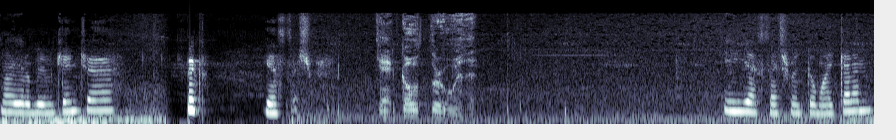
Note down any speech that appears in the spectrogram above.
No i robimy cięcie. Pyk. Jesteśmy. Can't go through with it. I jesteśmy tu Michaelem.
